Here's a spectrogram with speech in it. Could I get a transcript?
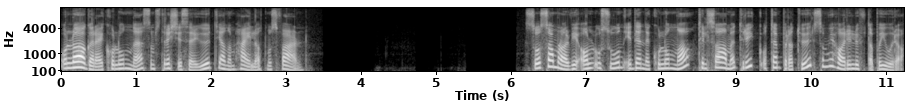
og lager ei kolonne som strekker seg ut gjennom hele atmosfæren. Så samler vi all ozon i denne kolonna til samme trykk og temperatur som vi har i lufta på jorda.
